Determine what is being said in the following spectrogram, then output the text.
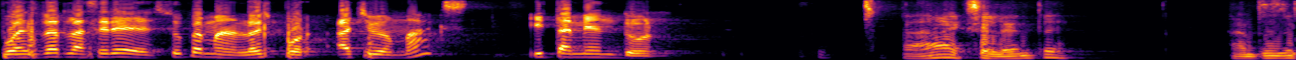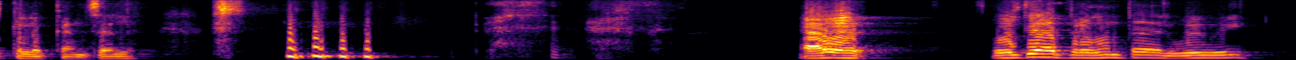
puedes ver la serie de Superman Lois por HBO Max y también Dune. Ah, excelente. Antes de que lo cancele. A ver, última pregunta del Wiwi,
